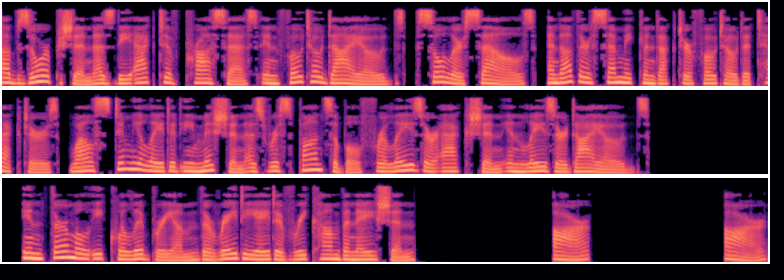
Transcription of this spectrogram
Absorption is the active process in photodiodes, solar cells, and other semiconductor photodetectors, while stimulated emission is responsible for laser action in laser diodes. In thermal equilibrium the radiative recombination R R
